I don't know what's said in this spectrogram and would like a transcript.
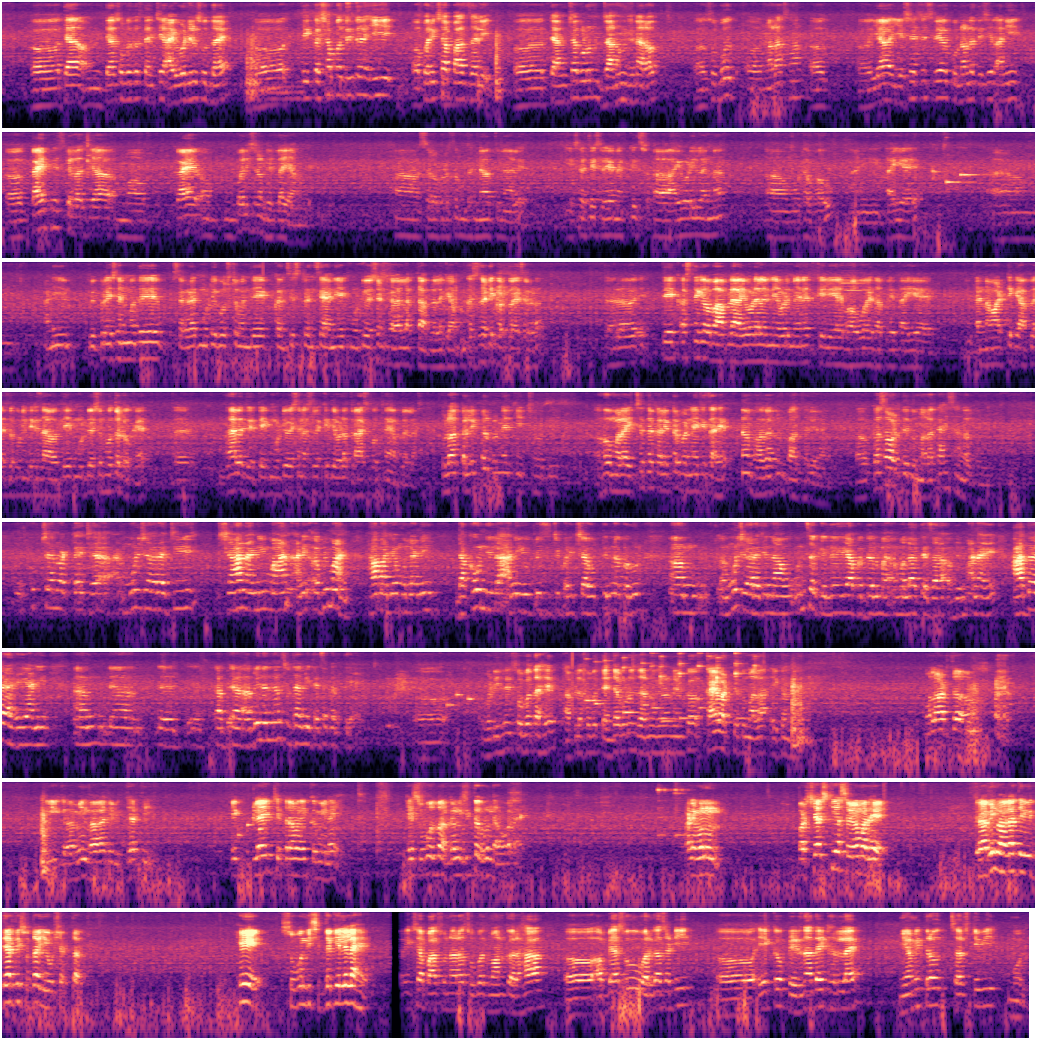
त्या त्यासोबतच त्यांचे आईवडीलसुद्धा आहे. ते कशा पद्धतीने ही परीक्षा पास झाली त्यांच्याकडून जाणून घेणार आहोत. सोबत मला सांग या यशाचे श्रेय कुणाला दिसेल आणि काय फेस केला या म, काय परिश्रम घेतला यामध्ये? सर्वप्रथम धन्यवाद तुम्ही आले. यशाचे श्रेय नक्कीच आईवडिलांना मोठा भाऊ आणि ताई आहे आणि प्रिपरेशनमध्ये सगळ्यात मोठी गोष्ट म्हणजे कन्सिस्टन्सी आणि एक मोटिवेशन ठेवायला लागतं आपल्याला की आपण कशासाठी करतो आहे सगळं. तर एक ते एक असते की बाबा आपल्या आईवडिलांनी एवढी मेहनत केली आहे भाऊ आहेत आपले ताई आहे त्यांना वाटते की आपल्यातलं कोणीतरी जावं ते एक मोटिवेशन होतं डोक्यात. तर झालं ते ते एक मोटिवेशन असलं की तेवढा त्रास होत नाही आपल्याला. तुला कलेक्टर बनण्याची इच्छा होती? हो मला इच्छा तर कलेक्टर बनण्याचीच आहे. ना भागातून पास झालेला आहे. अ, कसं वाटतंय तुम्हाला? काय सांगाल तुम्ही? खूप छान वाटतंय. शा- मूळ शहराची शान आणि मान आणि अभिमान हा माझ्या मुलाने दाखवून दिला आणि यू पी एस सीची परीक्षा उत्तीर्ण करून अम, मूळ शहराचे नाव उंच केले. याबद्दल म- मला त्याचा अभिमान आहे आदर आहे आणि अम, अ, अ, अभि- अभिनंदनसुद्धा मी त्याचं करते आहे. अ, वडीलही सोबत आहेत. आपल्यासोबत त्यांच्याकडून जाणून घेऊन नेमकं काय वाटतं तुम्हाला एकंदरीत? मला वाटतं की ग्रामीण भागाचे विद्यार्थी हे कुठल्याही क्षेत्रामध्ये कमी नाही हे सुबोध मार्गाने सिद्ध करून दाखवलं आहे. आणि म्हणून प्रशासकीय सेवेमध्ये ग्रामीण भागातील विद्यार्थी सुद्धा येऊ शकतात. हे सुबोधी सिद्ध केलेलं आहे. परीक्षा पास होणारा सुबोध मानकर हा अभ्यासू वर्गासाठी एक प्रेरणादायी ठरला आहे मी Amit Raut search T V मूल.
